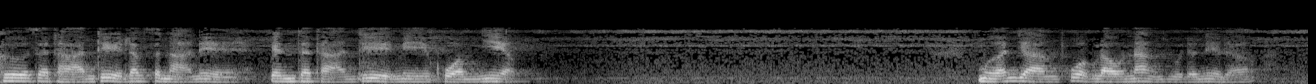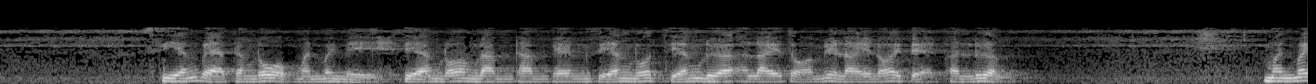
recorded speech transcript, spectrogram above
คือสถานที่ลักษณะนี่เป็นสถานที่มีความเงียบ เหมือนอย่างพวกเรานั่งอยู่เดี๋ยวนี้แล้ว เสียงแบบทางโลกมันไม่มี เสียงร้องลำทำเพลงเสียงรถเสียงเรืออะไรต่อไม่ไรร้อยแปดพันเรื่อง มันไม่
